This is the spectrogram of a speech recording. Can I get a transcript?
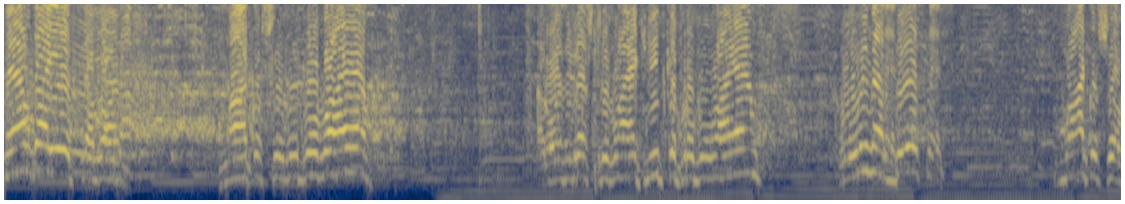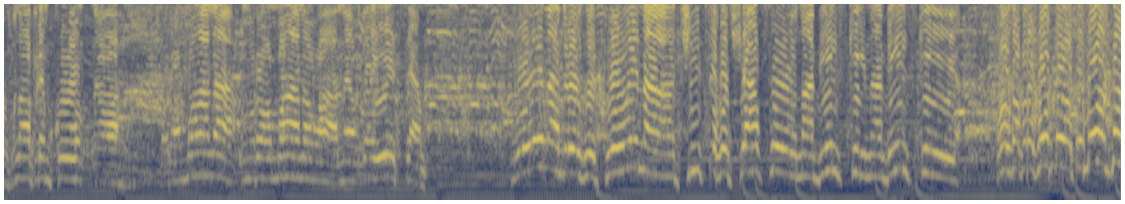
не вдається. Богдан Макош вибиває. Розіграш триває, квітка пробиває. Хвилина 10. Макушев в напрямку Романа Романова не вдається. Хвилина, друзі, хвилина чистого часу. Набільський, Набільський. Можна прохоплювати можна!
